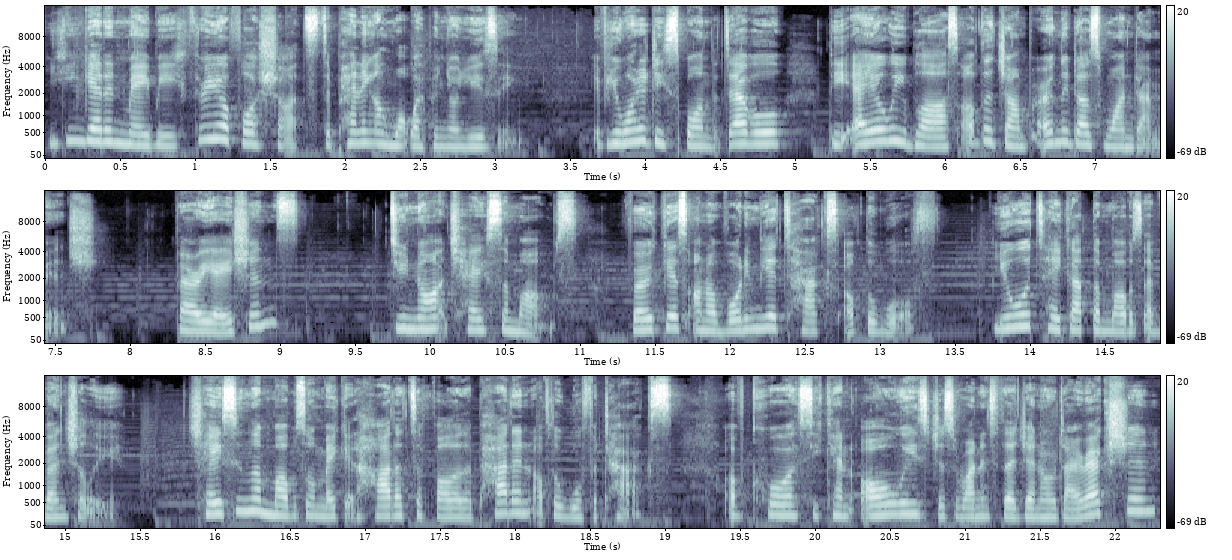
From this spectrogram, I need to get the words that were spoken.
you can get in maybe 3 or 4 shots depending on what weapon you're using. If you want to despawn the devil, the AoE blast of the jump only does 1 damage. Variations? Do not chase the mobs, focus on avoiding the attacks of the wolf. You will take out the mobs eventually. Chasing the mobs will make it harder to follow the pattern of the wolf attacks. Of course, you can always just run into the general direction,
